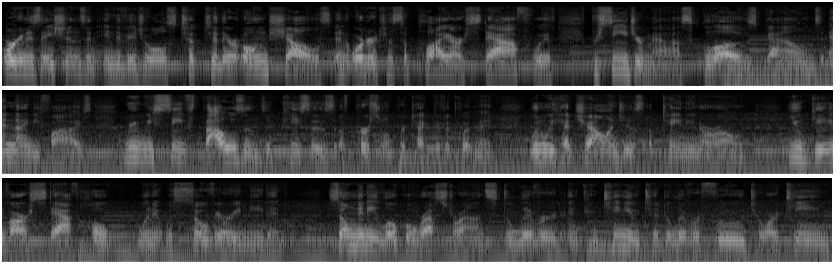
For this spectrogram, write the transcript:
Organizations and individuals took to their own shelves in order to supply our staff with procedure masks, gloves, gowns, N95s. We received thousands of pieces of personal protective equipment when we had challenges obtaining our own. You gave our staff hope when it was so very needed. So many local restaurants delivered and continue to deliver food to our team,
